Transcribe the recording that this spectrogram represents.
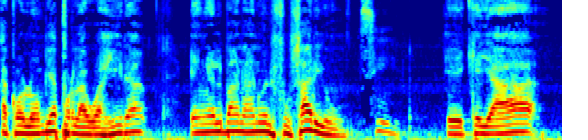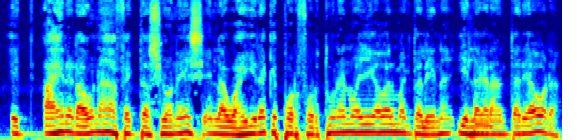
a Colombia por la Guajira en el banano el fusarium, eh, que ya eh, ha generado unas afectaciones en la Guajira que por fortuna no ha llegado al Magdalena y es la gran tarea ahora.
